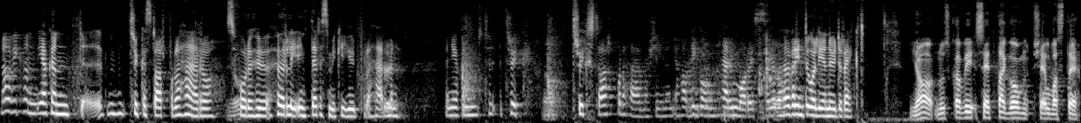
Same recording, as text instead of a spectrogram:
Ja, vi kan, jag kan eh, trycka start på det här och så får du hö- höra lite, inte det så mycket ljud på det här men, men jag kan try- tryck, tryck start på den här maskinen. Jag hade igång här i morse så jag behöver inte olja nu direkt. Ja, nu ska vi sätta igång självaste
